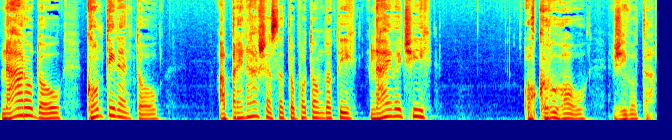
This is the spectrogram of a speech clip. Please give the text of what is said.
národov, kontinentov a prenáša sa to potom do tých najväčších okruhov života.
